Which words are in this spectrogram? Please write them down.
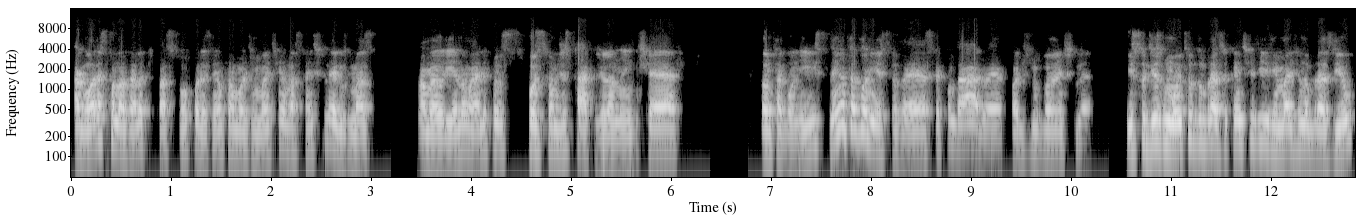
Agora, essa novela que passou, por exemplo, Amor de Mãe, tinha bastante negros, mas a maioria não é posição de destaque. Geralmente é antagonista, nem antagonista, é secundário, é coadjuvante, né? Isso diz muito do Brasil que a gente vive. Imagina o Brasil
